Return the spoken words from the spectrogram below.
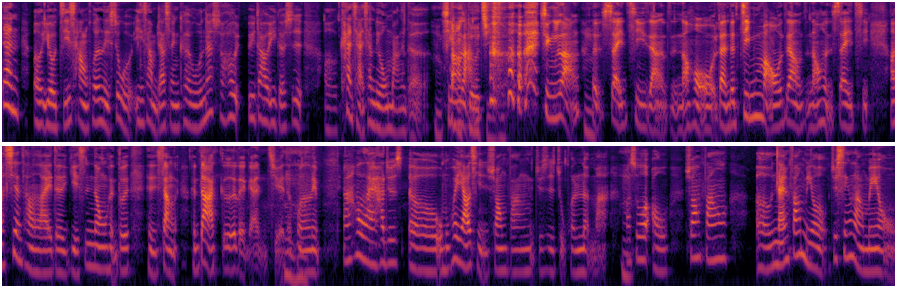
但呃，有几场婚礼是我印象比较深刻。我那时候遇到一个是呃，看起来像流氓的嗯，新郎，大哥级的，新郎嗯很帅气这样子，然后染的金毛这样子，然后很帅气。然后现场来的也是那种很多很像很大哥的感觉的婚礼。然后后来他就是呃，我们会邀请双方就是主婚人嘛，他说哦，双方呃男方没有，就新郎没有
